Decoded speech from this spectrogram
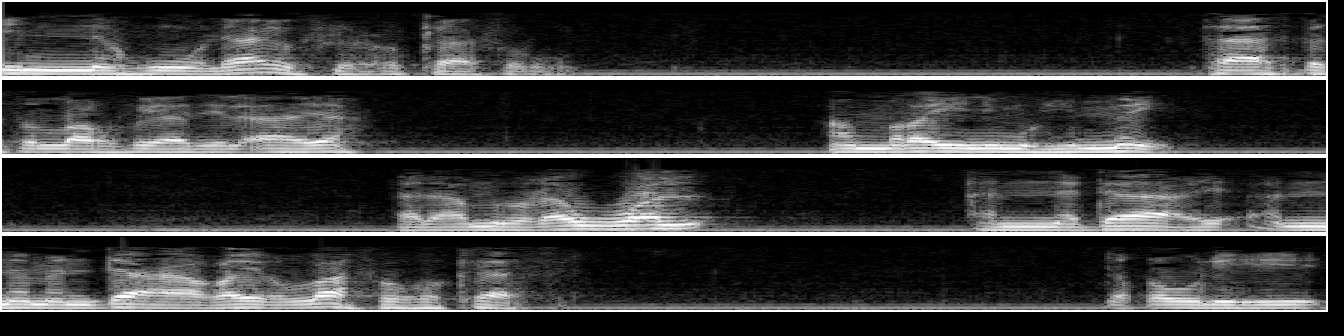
إنه لا يفلح الكافرون. فأثبت الله في هذه الآية أمرين مهمين. الأمر الأول أن داعي أن من دعا غير الله فهو كافر. لقوله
